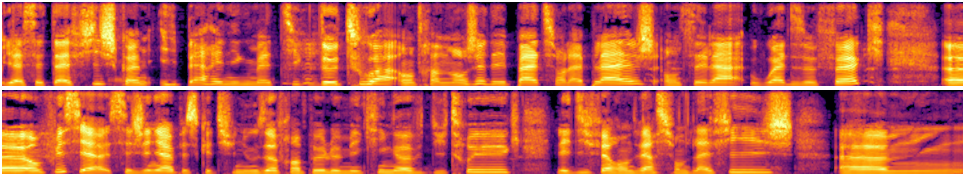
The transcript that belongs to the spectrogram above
il y a cette affiche quand même hyper énigmatique de toi en train de manger des pâtes sur la plage. On sait là, what the fuck. Euh, en plus, c'est génial parce que tu nous offres un peu le making of du truc, les différentes versions de l'affiche. Euh,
